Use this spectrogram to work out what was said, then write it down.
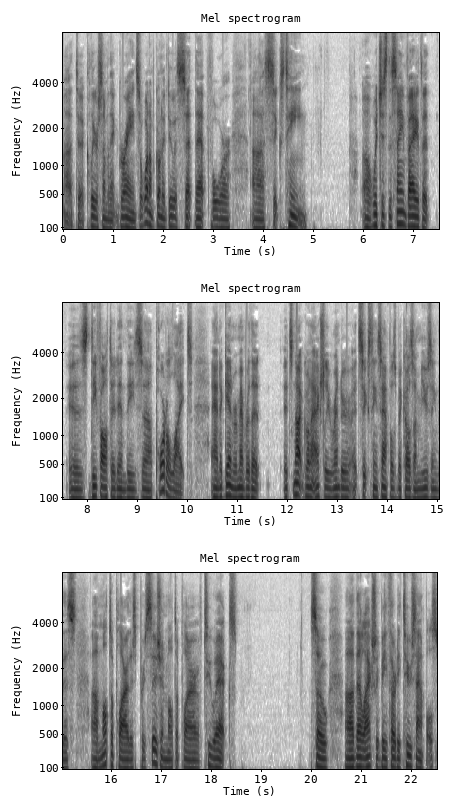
uh, to clear some of that grain. So what I'm going to do is set that for uh, 16 uh, which is the same value that is defaulted in these uh, portal lights and again remember that it's not going to actually render at 16 samples because I'm using this uh, multiplier, this precision multiplier of 2x. So that'll actually be 32 samples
